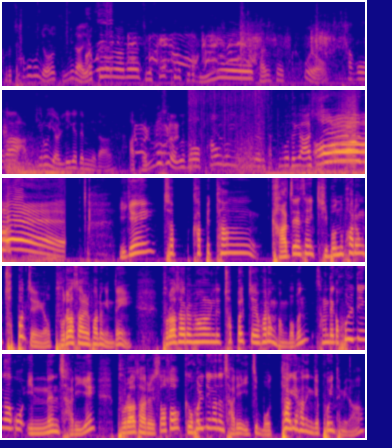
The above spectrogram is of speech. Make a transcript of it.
그리고 차고문 열어줍니다. 이렇게 되면은 지금 스모크도 뒤로 밀릴 가능성이 크고요. 차고가 앞뒤로 열리게 됩니다. 아 밴딧이 여기서 파운 선수에게 잡힌 거 되게 아쉬워요 네! 이게 찹 카피탕 가젯의 기본 활용 첫 번째예요. 불화살 활용인데 불화살을 활용할 때첫 번째 활용 방법은 상대가 홀딩하고 있는 자리에 불화살을 써서 그 홀딩하는 자리에 있지 못하게 하는 게 포인트입니다.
